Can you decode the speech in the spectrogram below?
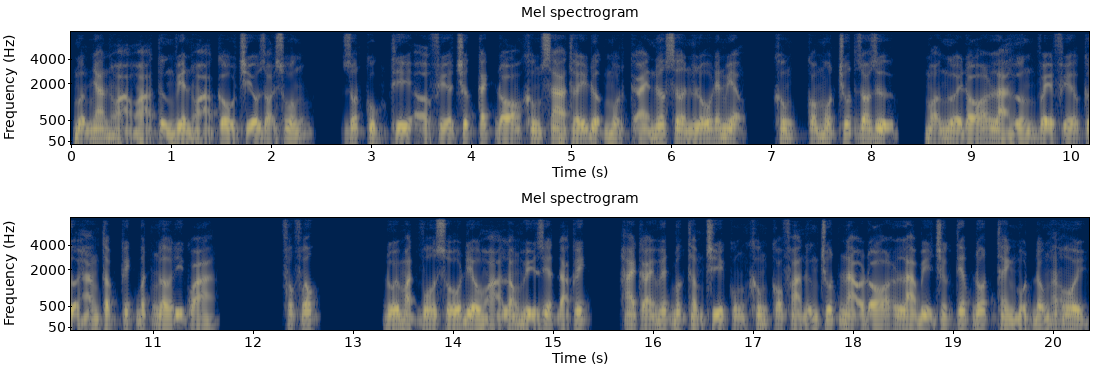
mượn nhan hỏa hỏa từng viên hỏa cầu chiếu dọi xuống, rốt cục thì ở phía trước cách đó không xa thấy được một cái nước sơn lỗ đen miệng, không có một chút do dự, mọi người đó là hướng về phía cửa hàng tập kích bất ngờ đi qua. Phốc phốc. Đối mặt vô số điều hỏa long hủy diệt đả kích, hai cái huyết bức thậm chí cũng không có phản ứng chút nào đó là bị trực tiếp đốt thành một đống hắc hôi,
